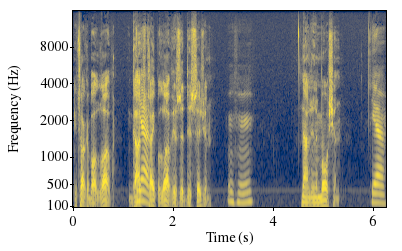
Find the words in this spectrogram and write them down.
You talk about love. God's Yeah. type of love is a decision, mm-hmm. not an emotion. Yeah.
